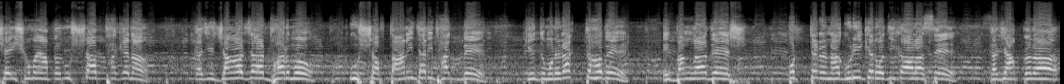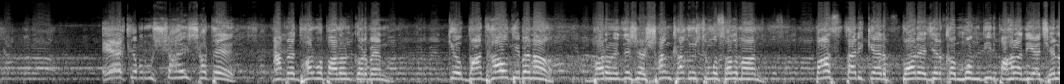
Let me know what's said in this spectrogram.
সেই সময় আপনার উৎসব থাকে না। কাজে যার যার ধর্ম, উৎসব তারই তারই থাকবে। কিন্তু মনে রাখতে হবে, এই বাংলাদেশ প্রত্যেকটা নাগরিকের অধিকার আছে। কাজে আপনারা একেবারে উৎসাহের সাথে আপনার ধর্ম পালন করবেন। কেউ বাধাও দিবে না। বরং দেশের সংখ্যাগরিষ্ঠ মুসলমান পাঁচ তারিখের পরে যেরকম মন্দির পাহারা দিয়েছিল,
